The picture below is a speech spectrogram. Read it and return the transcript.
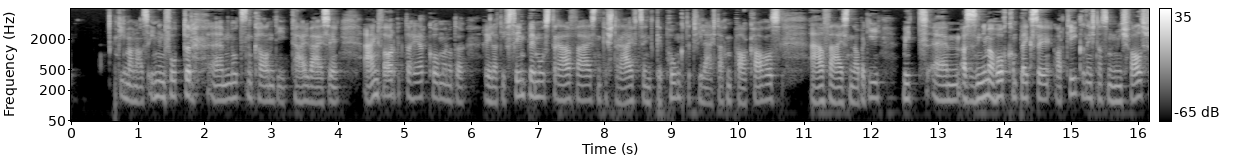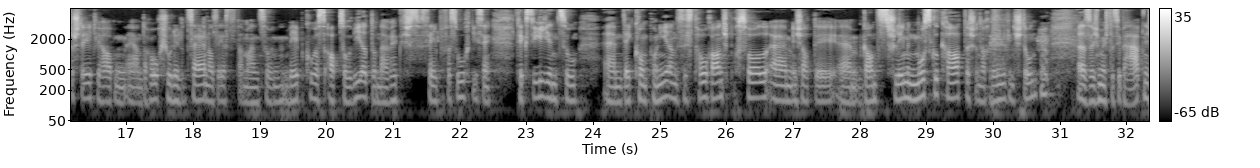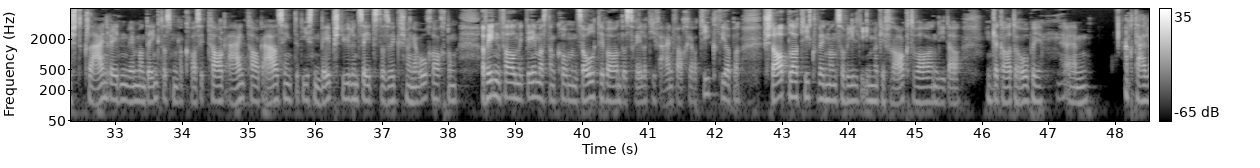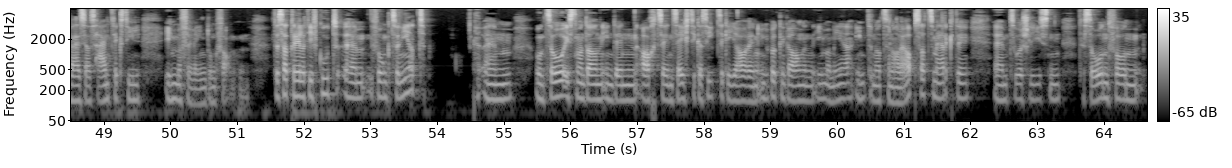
die man als Innenfutter ähm, nutzen kann, die teilweise einfarbig daherkommen oder relativ simple Muster aufweisen, gestreift sind, gepunktet, vielleicht auch ein paar Karos aufweisen, aber die mit, ähm, also es sind immer hochkomplexe Artikel, nicht, dass man mich falsch versteht. Wir haben äh, an der Hochschule Luzern als erstes da mal so einen Webkurs absolviert und auch wirklich selber versucht, diese Textilien zu ähm, dekomponieren. Das ist hoch anspruchsvoll. Ähm, ich hatte ähm, ganz schlimmen Muskelkater schon nach wenigen Stunden. Also ich möchte das überhaupt nicht kleinreden, wenn man denkt, dass man da quasi Tag ein, Tag aus hinter diesen Webstühlen sitzt. Ist wirklich meine Hochachtung. Auf jeden Fall mit dem, was dann kommen sollte, waren das relativ einfache Artikel, die aber Stapelartikel, wenn man so will, die immer gefragt waren, die da in der Garderobe ähm, auch teilweise als Heimtextil immer Verwendung fanden. Das hat relativ gut ähm, funktioniert. Ähm, und so ist man dann in den 1860er, 70er Jahren übergegangen, immer mehr internationale Absatzmärkte ähm, zu erschließen. Der Sohn von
